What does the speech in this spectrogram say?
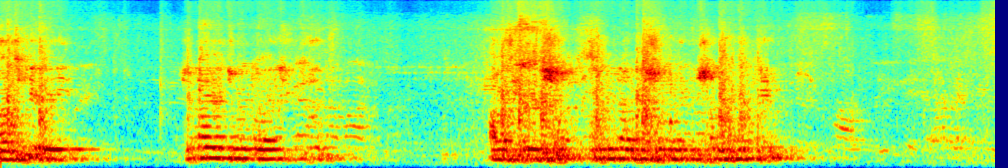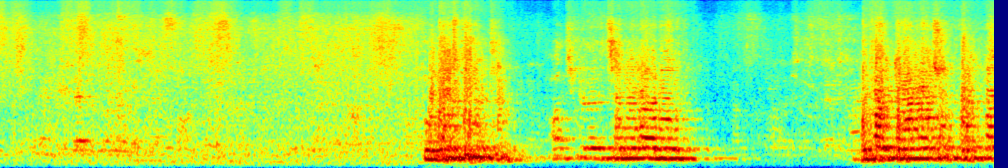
আজকের এই জুলাই জুন আজকের সেমিনার সভাপতি উপস্থিত আজকের এই সেমিনারে বিগত নির্বাচন করতে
